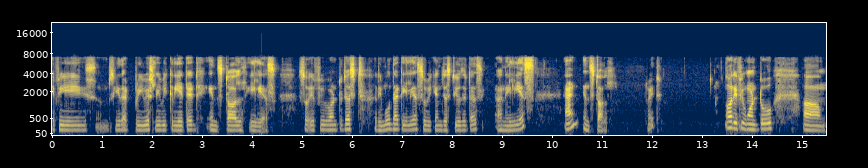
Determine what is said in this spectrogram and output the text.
if we see that previously we created install alias. So if we want to just remove that alias so we can just use it as unalias and install right? Or if you want to um,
